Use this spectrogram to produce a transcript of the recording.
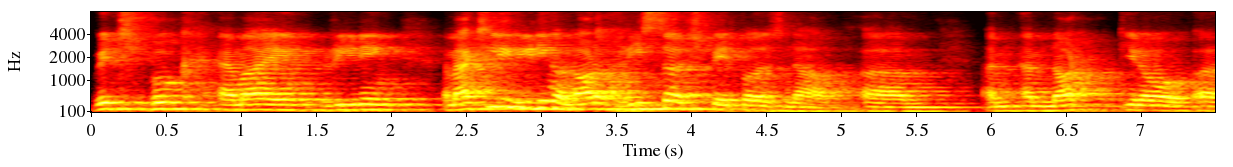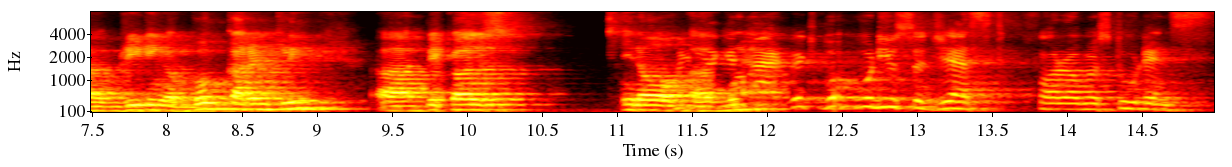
Which book am I reading? I'm actually reading a lot of research papers now. Um, I'm, I'm not, you know, uh, reading a book currently uh, because, you know. Uh, which book would you suggest for our students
